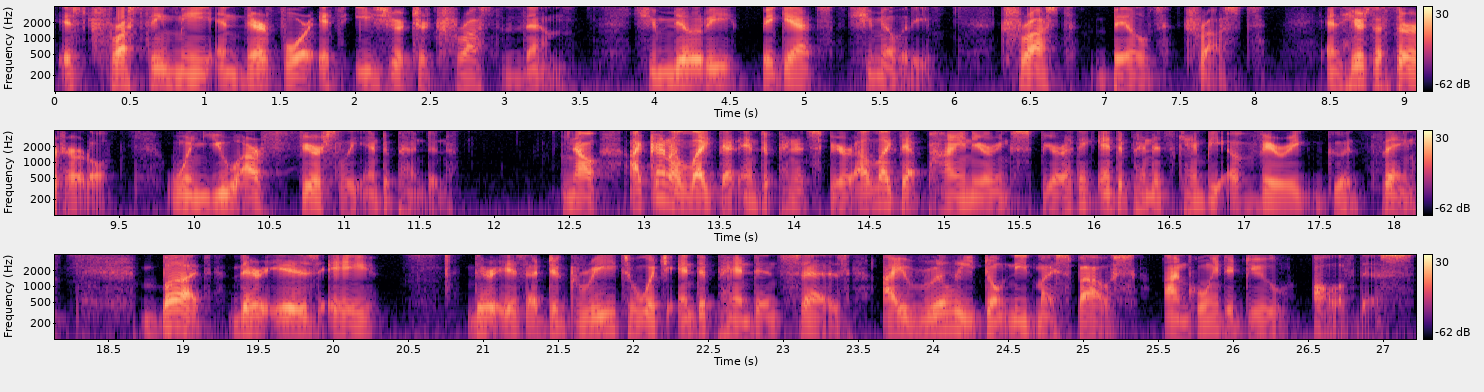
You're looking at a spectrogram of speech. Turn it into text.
is trusting me, and therefore it's easier to trust them. Humility begets humility. Trust builds trust. And here's the third hurdle when you are fiercely independent. Now, I kind of like that independent spirit. I like that pioneering spirit. I think independence can be a very good thing. But there is a there is a degree to which independence says, I really don't need my spouse. I'm going to do all of this.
